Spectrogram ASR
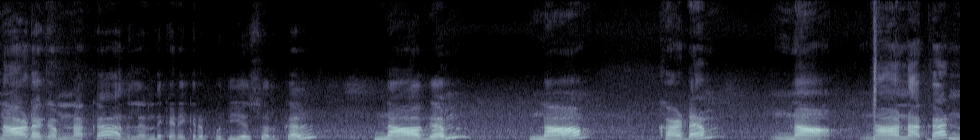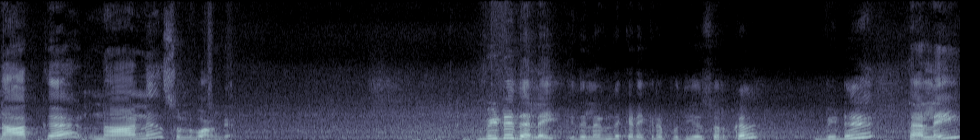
நாடகம்னாக்கா அதுலேருந்து கிடைக்கிற புதிய சொற்கள் நாகம் நாம் கடம் நா. நானாக்கா நாக்க நான்னு சொல்லுவாங்க. விடுதலை. இதிலிருந்து கிடைக்கிற புதிய சொற்கள் விடு தலை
